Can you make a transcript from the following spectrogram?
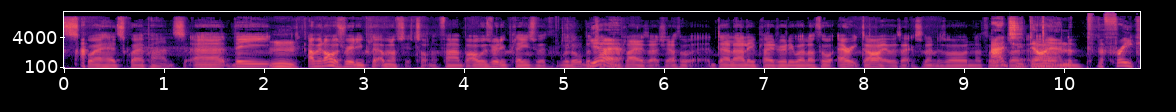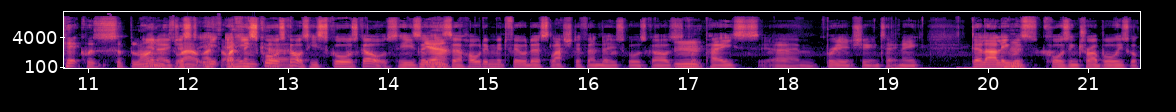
square head, square pants. Uh, the Mm. I mean, I was really. Ple- I'm obviously a Tottenham fan, but I was really pleased with, with all the Yeah. Tottenham players. Actually, I thought Dele Alli played really well. I thought Eric Dier was excellent as well, and I thought Actually, that, Dier and um, the, the free kick was sublime you know, as just well. he, I, I and he think, scores uh, goals. He scores goals. He's a, Yeah. he's a holding midfielder slash defender who scores goals. He's Mm. got pace, um, brilliant shooting technique. Dele Alli Mhm. was causing trouble. He's got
